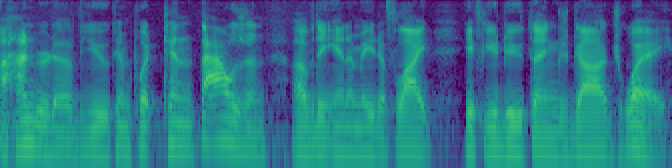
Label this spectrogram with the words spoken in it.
a hundred of you can put 10,000 of the enemy to flight if you do things God's way.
